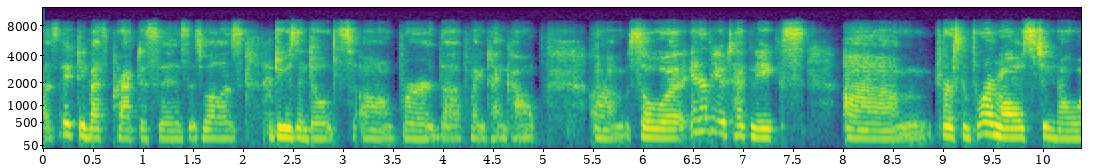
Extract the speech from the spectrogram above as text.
uh, safety best practices as well as do's and don'ts um, for the point in time count. Um, so uh, interview techniques, um, first and foremost, you know,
